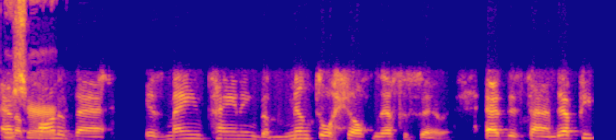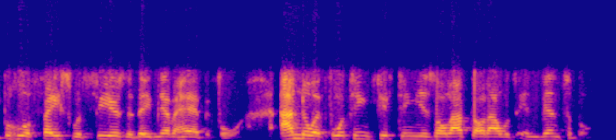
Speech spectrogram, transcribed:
and sure. a part of that is maintaining the mental health necessary at this time. There are people who are faced with fears that they've never had before. I know at 14, 15 years old, I thought I was invincible.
